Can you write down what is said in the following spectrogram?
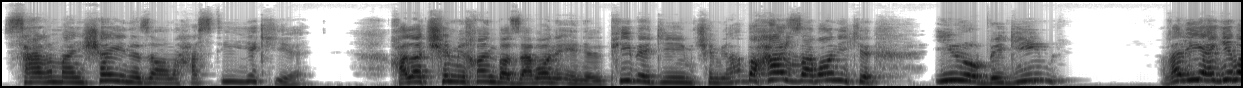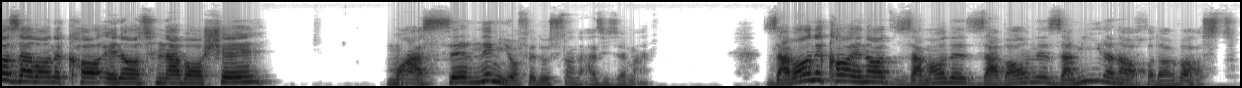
سرمنشه نظام هستی یکیه. حالا چه می‌خوایم با زبان NLP بگیم چه می‌خوایم؟ با هر زبانی که این رو بگیم ولی اگه با زبان کائنات نباشه مؤثر نمیافته دوستان عزیز من. زبان کائنات زمان زبان زمیر ناخداگاه است.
